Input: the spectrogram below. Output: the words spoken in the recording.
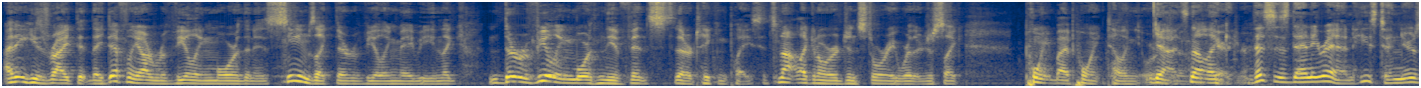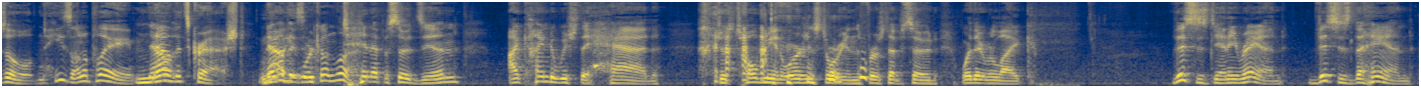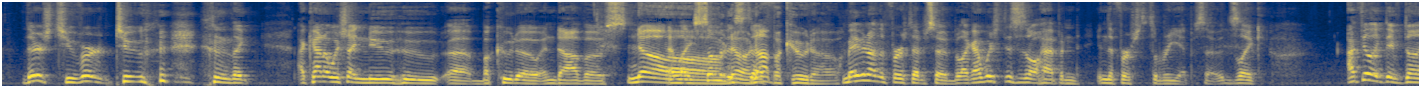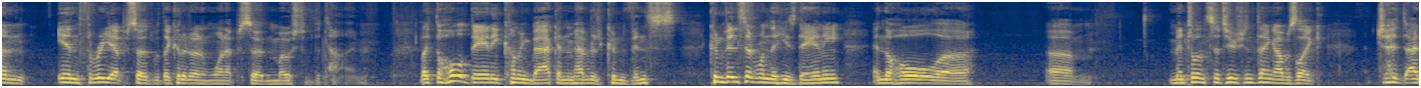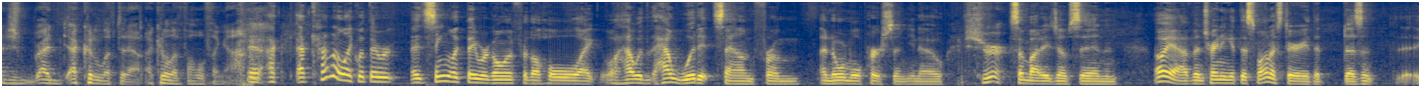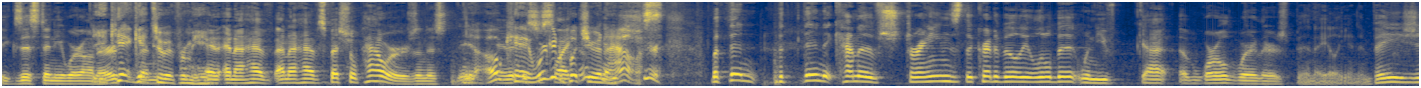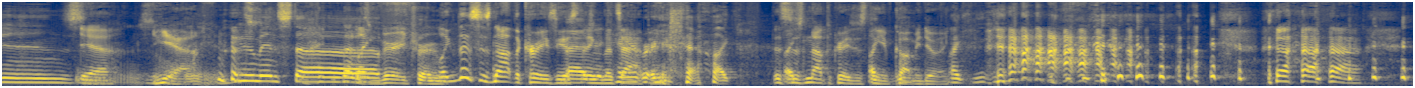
I think he's right that they definitely are revealing more than it seems like they're revealing. Maybe like they're revealing more than the events that are taking place. It's not like an origin story where they're just like point by point telling the origin. Yeah, it's not like character. this is Danny Rand. He's ten years old. and He's on a plane now, Now- that's crashed. Now, now that we're ten episodes in, I kind of wish they had just told me an origin story in the first episode where they were like, "This is Danny Rand. This is the Hand. There's two ver two like." I kind of wish I knew who uh, Bakuto and Davos. No, and like some of this no, stuff. not Bakuto. Maybe not in the first episode, but like I wish this has all happened in the first three episodes. Like I feel like they've done in three episodes what they could have done in one episode most of the time. Like the whole Danny coming back and them having to convince convince everyone that he's Danny and the whole uh, um, mental institution thing. I was like, just, I just I, I could have left it out. I could have left the whole thing out. Yeah, I, I kind of like what they were. It seemed like they were going for the whole like, well, how would how would it sound from a normal person? You know, Sure. somebody jumps in and oh yeah, I've been training at this monastery that doesn't exist anywhere on You earth. You can't get and- to it from here. and, and I have and I have special powers and it's Yeah, okay, it's we're gonna put you in a house. But then, but then it kind of strains the credibility a little bit when you've got a world where there's been alien invasions, Yeah. Yeah. all the human stuff. That is very true. Like this is not the craziest thing that's hammer. happened. Yeah, like This like- is not the craziest thing you've caught me doing. like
